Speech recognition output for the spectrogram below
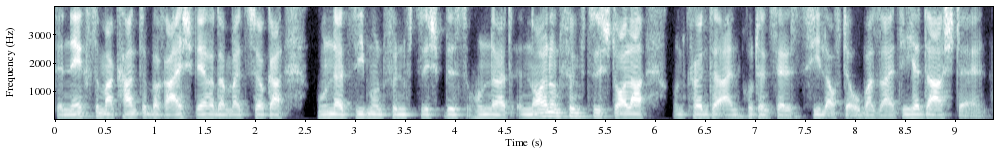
Der nächste markante Bereich wäre dann bei circa 157 bis 159 Dollar und könnte ein potenzielles Ziel auf der Oberseite hier darstellen.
